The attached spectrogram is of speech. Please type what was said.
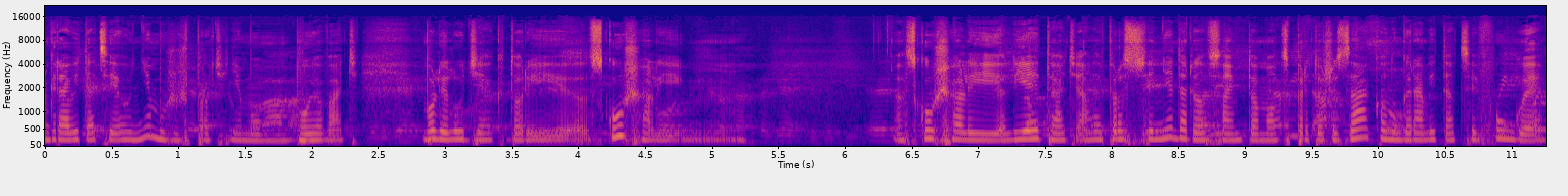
gravitácie ho nemôžeš proti nemu bojovať. Boli ľudia, ktorí skúšali skúšali lietať, ale proste nedarilo sa im to moc, pretože zákon gravitácie funguje.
